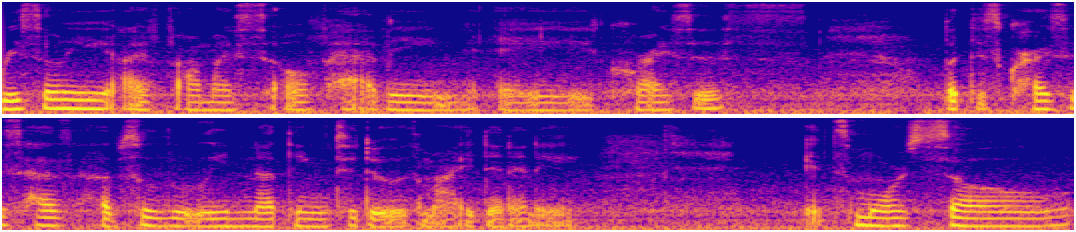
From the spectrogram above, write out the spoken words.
recently I found myself having a crisis, but this crisis has absolutely nothing to do with my identity. It's more so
